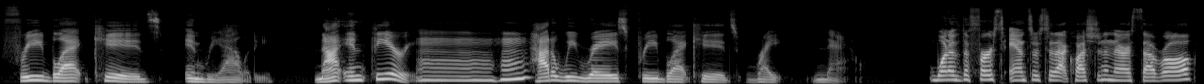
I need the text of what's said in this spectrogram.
free black kids in reality, not in theory? Mhm. How do we raise free black kids right now? One of the first answers to that question, and there are several,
